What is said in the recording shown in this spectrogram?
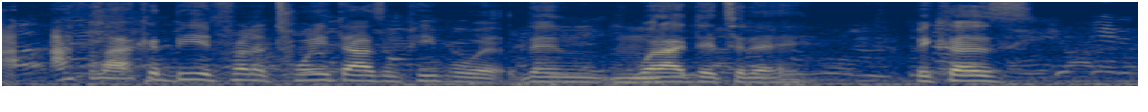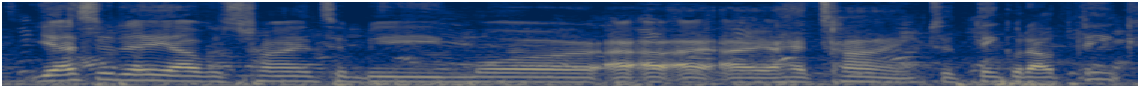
I, I feel like I could be in front of 20,000 people than Mm-hmm. what I did today. Because yesterday I was trying to be more, I, I, I, I had time to think without think,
